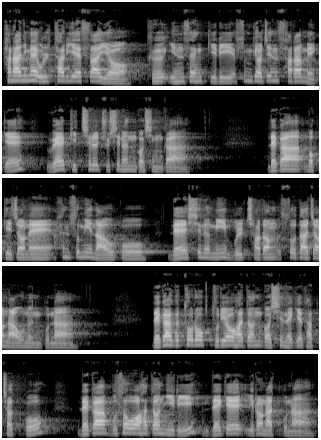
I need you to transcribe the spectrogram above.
하나님의 울타리에 쌓여 그 인생길이 숨겨진 사람에게 왜 빛을 주시는 것인가? 내가 먹기 전에 한숨이 나오고 내 신음이 물처럼 쏟아져 나오는구나. 내가 그토록 두려워하던 것이 내게 닥쳤고 내가 무서워하던 일이 내게 일어났구나.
